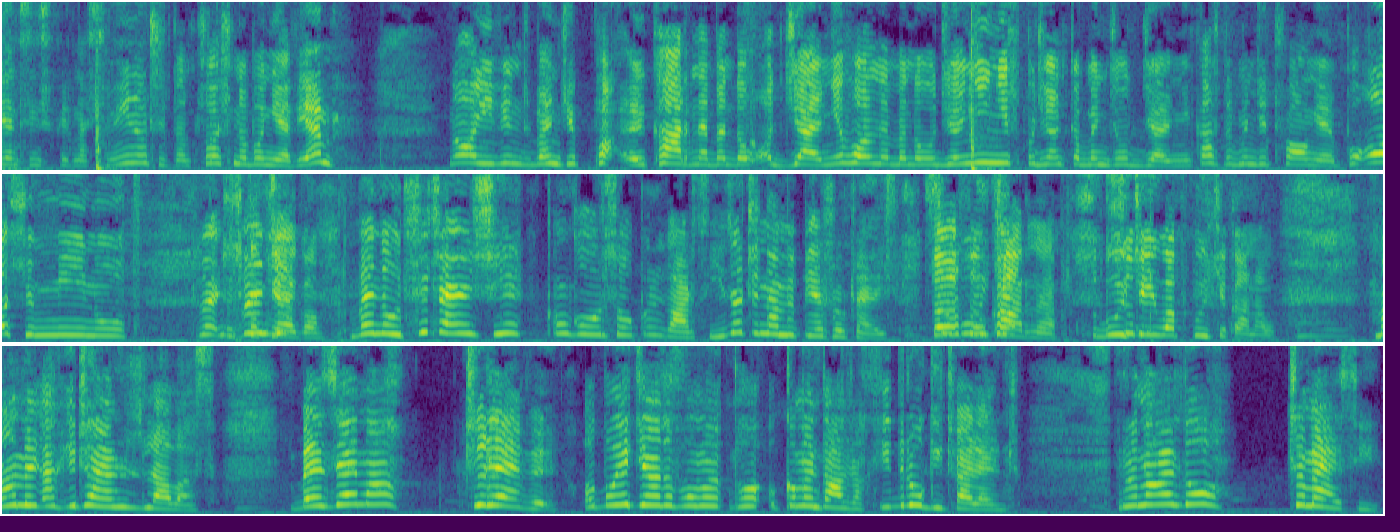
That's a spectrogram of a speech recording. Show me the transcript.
więcej niż 15 minut, czy tam coś, no bo nie wiem. No i więc będzie y, karne będą oddzielnie, wolne będą oddzielnie i niespodzianka będzie oddzielnie. Każdy będzie trwał, nie wiem, po 8 minut, coś takiego. Będą trzy części konkursu Prygarcji. Zaczynamy pierwszą część. To są karne. Subujcie i łapkujcie kanał. Mamy taki challenge dla Was. Benzema czy Lewy? Odpowiedzcie na to w komentarzach. I drugi challenge. Ronaldo czy Messi?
